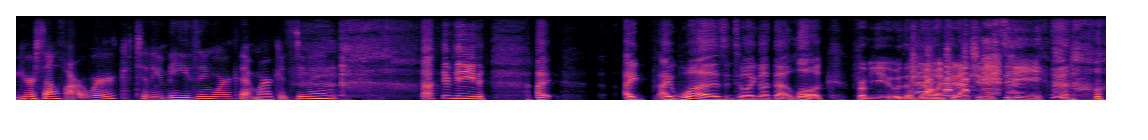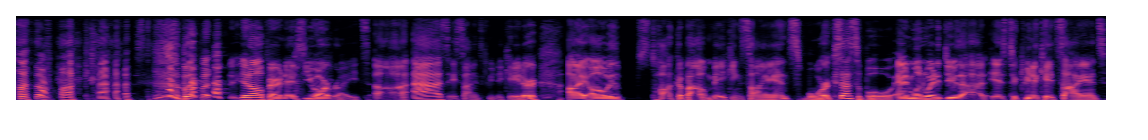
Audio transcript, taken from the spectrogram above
yourself, our work, to the amazing work that Mark is doing? I mean, I I I was until I got that look from you that no one can actually see on the podcast. But but in all fairness, you are right. Uh, as a science communicator, I always talk about making science more accessible, and one way to do that is to communicate science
